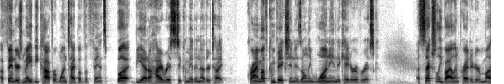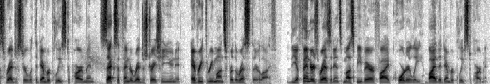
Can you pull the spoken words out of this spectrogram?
Offenders may be caught for one type of offense, but be at a high risk to commit another type. Crime of conviction is only one indicator of risk. A sexually violent predator must register with the Denver Police Department Sex Offender Registration Unit every three months for the rest of their life. The offender's residence must be verified quarterly by the Denver Police Department.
